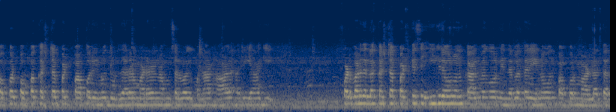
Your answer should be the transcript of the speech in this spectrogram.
ಪಪ್ಪರ್ ಪಪ್ಪ ಕಷ್ಟಪಟ್ಟು ಪಾಪರ್ ಏನೋ ದುಡ್ದಾರ ಮಾಡ್ಯಾರ ನಮ್ಮ ಸಲುವಾಗಿ ಮನಾರ್ ಹಾಳು ಹರಿಯಾಗಿ ಪಡಬಾರ್ದೆಲ್ಲ ಕಷ್ಟಪಟ್ಟು ಕೇಸಿ. ಈಗಿರೋ ಅವ್ರು ಒಂದು ಕಾಲ್ ಮ್ಯಾಗ ಅವ್ರು ನಿಂದರ್ಲತ್ತಾರ ಏನೋ ಒಂದು ಪಾಪ ಅವ್ರು ಮಾಡ್ಲತ್ತಾರ.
